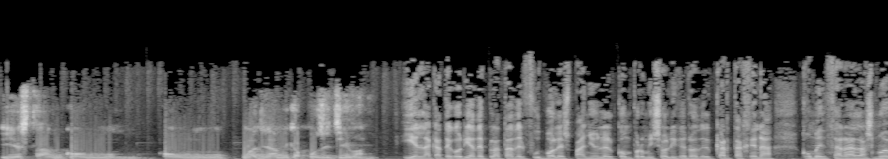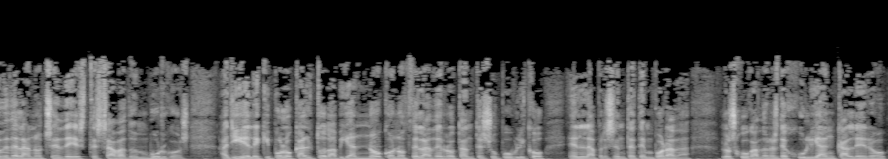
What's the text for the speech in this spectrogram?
y están con, con una dinámica positiva. Y en la categoría de plata del fútbol español, el compromiso liguero del Cartagena comenzará a las 9 de la noche de este sábado en Burgos. Allí el equipo local todavía no conoce la derrota ante su público en la presente temporada. Los jugadores de Julián Calero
